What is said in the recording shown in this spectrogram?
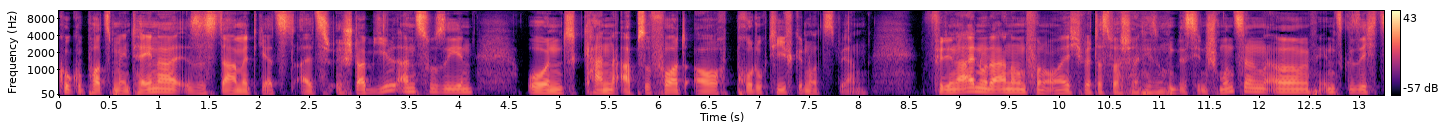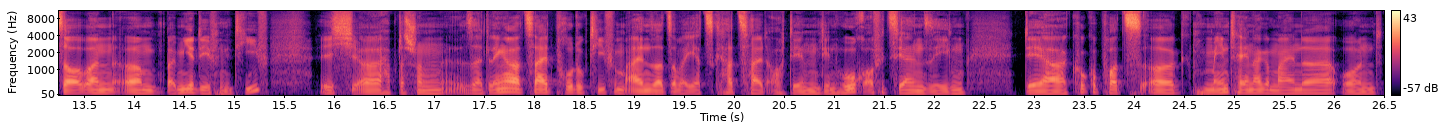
CocoaPods Maintainer ist es damit jetzt als stabil anzusehen und kann ab sofort auch produktiv genutzt werden. Für den einen oder anderen von euch wird das wahrscheinlich so ein bisschen Schmunzeln äh, ins Gesicht zaubern. Ähm, bei mir definitiv. Ich äh, habe das schon seit längerer Zeit produktiv im Einsatz, aber jetzt hat es halt auch den, den hochoffiziellen Segen der CocoaPods äh, Maintainer Gemeinde und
